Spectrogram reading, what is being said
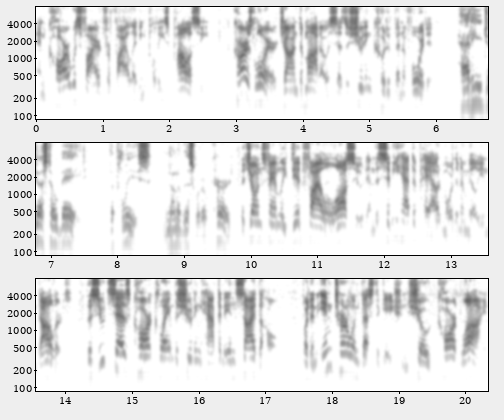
and Carr was fired for violating police policy. Carr's lawyer, John D'Amato, says the shooting could have been avoided. Had he just obeyed the police, none of this would have occurred. The Jones family did file a lawsuit, and the city had to pay out more than a million dollars. The suit says Carr claimed the shooting happened inside the home, but an internal investigation showed Carr lied,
